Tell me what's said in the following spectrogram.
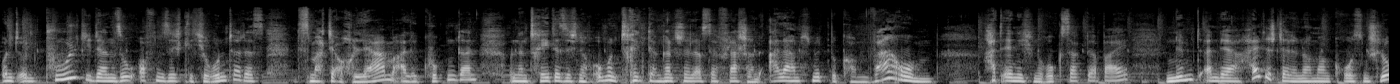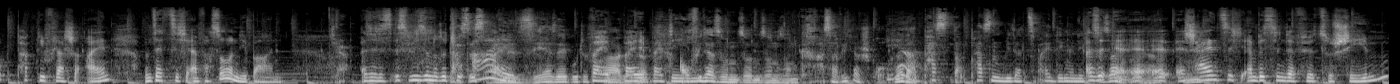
und, und pult die dann so offensichtlich runter, dass das macht ja auch Lärm, alle gucken dann und dann dreht er sich noch um und trinkt dann ganz schnell aus der Flasche und alle haben es mitbekommen. Warum? Hat er nicht einen Rucksack dabei, nimmt an der Haltestelle nochmal einen großen Schluck, packt die Flasche ein und setzt sich einfach so in die Bahn. Ja. Also das ist wie so ein Ritual. Das ist eine sehr, sehr gute Bei- Frage. bei- ne? bei dem- Auch wieder so ein, so ein, so ein, so ein krasser Widerspruch. Ne? Ja. Da, passt, da passen wieder zwei Dinge nicht Also zusammen. er, er, er scheint sich ein bisschen dafür zu schämen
